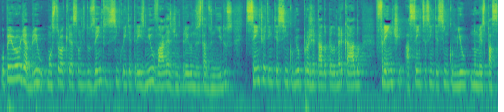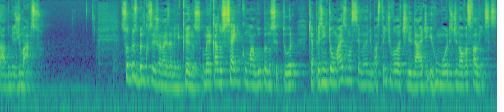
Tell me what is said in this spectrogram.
O payroll de abril mostrou a criação de 253 mil vagas de emprego nos Estados Unidos, 185 mil projetado pelo mercado, frente a 165 mil no mês passado, mês de março. Sobre os bancos regionais americanos, o mercado segue com uma lupa no setor, que apresentou mais uma semana de bastante volatilidade e rumores de novas falências,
